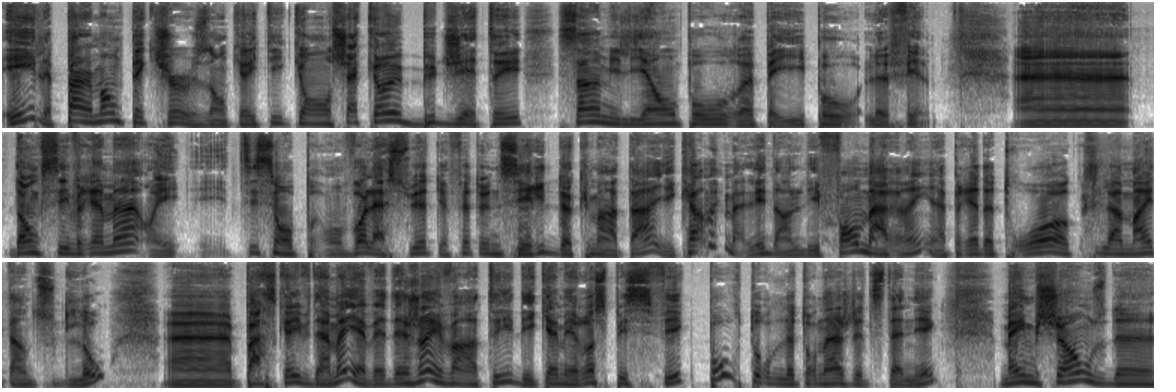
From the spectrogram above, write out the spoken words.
et le Paramount Pictures, donc qui, a été, qui ont chacun budgété 100 millions pour euh, payer pour le film. Euh, donc, c'est vraiment, et- et, si on, on va la suite, il a fait une série de documentaires. Il est quand même allé dans les fonds marins, à près de 3 km en dessous de l'eau, euh, parce qu'évidemment, il avait déjà inventé des caméras spécifiques pour tour- le tournage de Titanic. Même chose de,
